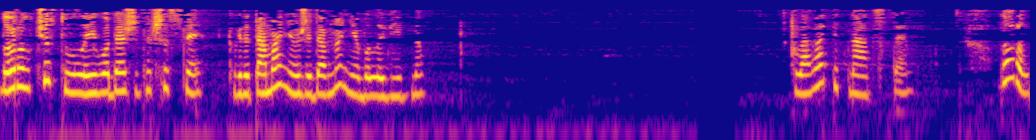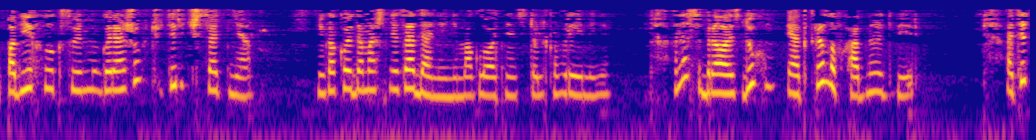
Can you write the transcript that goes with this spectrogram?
Лорел чувствовала его даже на шоссе, когда Тамани уже давно не было видно. Глава пятнадцатая. Лорел подъехала к своему гаражу в четыре часа дня. Никакое домашнее задание не могло отнять столько времени. Она собралась духом и открыла входную дверь. Отец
